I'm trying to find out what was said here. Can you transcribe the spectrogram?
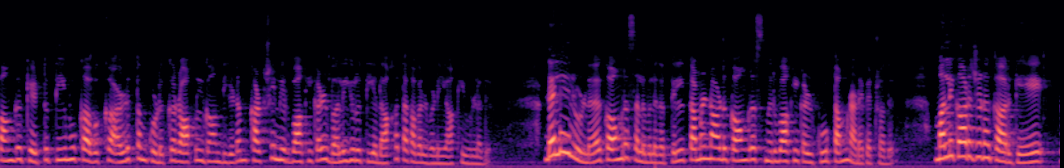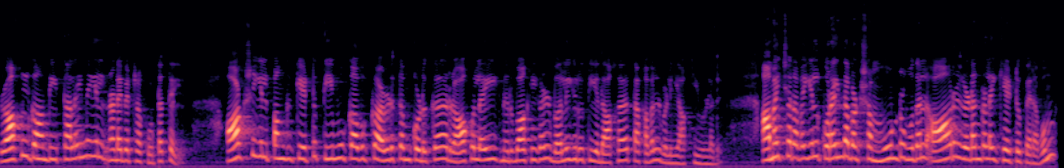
பங்கு கேட்டு திமுகவுக்கு அழுத்தம் கொடுக்க ராகுல் காந்தியிடம் கட்சி நிர்வாகிகள் வலியுறுத்தியதாக தகவல் வெளியாகியுள்ளது. டெல்லியில் உள்ள காங்கிரஸ் அலுவலகத்தில் தமிழ்நாடு காங்கிரஸ் நிர்வாகிகள் கூட்டம் நடைபெற்றது. மல்லிகார்ஜுன கார்கே ராகுல் காந்தி தலைமையில் நடைபெற்ற கூட்டத்தில் ஆட்சியில் பங்கு கேட்டு திமுகவுக்கு அழுத்தம் கொடுக்க ராகுலை நிர்வாகிகள் வலியுறுத்தியதாக தகவல் வெளியாகியுள்ளது. அமைச்சரவையில் குறைந்தபட்சம் மூன்று முதல் ஆறு இடங்களை கேட்டு பெறவும்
